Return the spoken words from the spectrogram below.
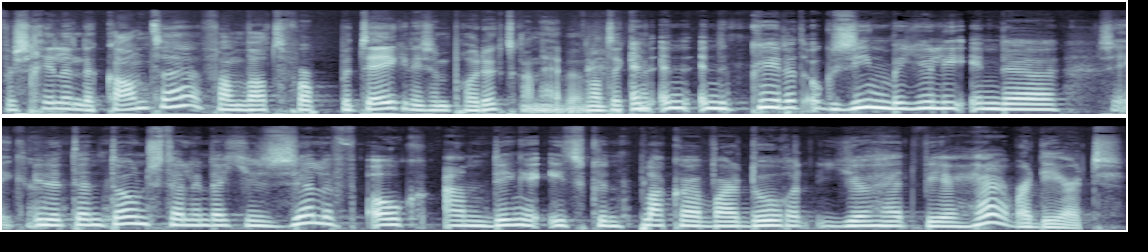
verschillende kanten van wat voor betekenis een product kan hebben. Want ik En, heb, en, en kun je dat ook zien bij jullie in de, zeker. in de tentoonstelling, dat je zelf ook aan dingen iets kunt plakken waardoor het, je het weer herwaardeert?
